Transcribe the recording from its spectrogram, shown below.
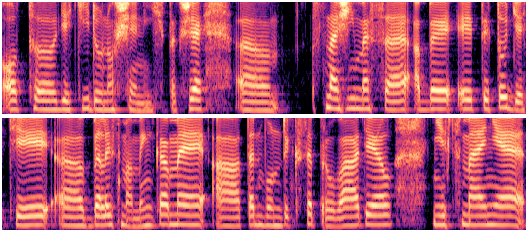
od dětí donošených. Takže snažíme se, aby i tyto děti byly s maminkami a ten bonding se prováděl. Nicméně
